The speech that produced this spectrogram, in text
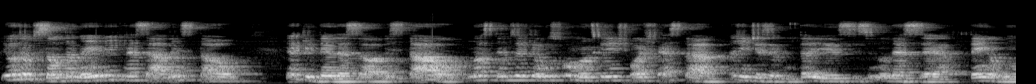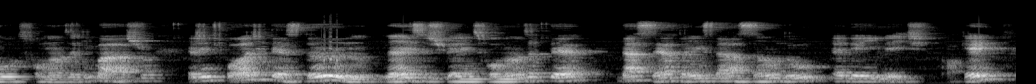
E outra opção também é que nessa aba install. E aqui dentro dessa aba install, nós temos aqui alguns comandos que a gente pode testar. A gente executa esse, se não der certo, tem alguns outros comandos aqui embaixo a gente pode ir testando né, esses diferentes comandos até dar certo a instalação do EBI Image, ok?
